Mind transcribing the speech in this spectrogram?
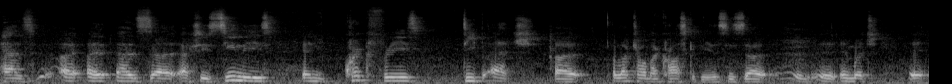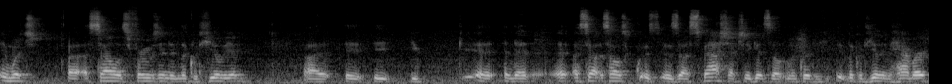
has, uh, uh, has uh, actually seen these in quick freeze, deep etch uh, electron microscopy. This is uh, in which, in which a cell is frozen in liquid helium. It, it, you, and then a cell, cell is, is uh, smashed actually against a liquid, liquid helium hammer.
